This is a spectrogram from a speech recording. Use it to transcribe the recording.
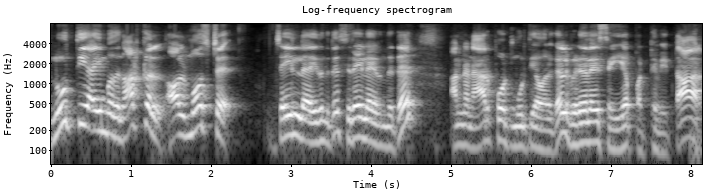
நூற்றி ஐம்பது நாட்கள் ஆல்மோஸ்ட் ஜெயிலில் இருந்துட்டு சிறையில் இருந்துட்டு அண்ணன் ஏர்போர்ட் மூர்த்தி அவர்கள் விடுதலை செய்யப்பட்டு விட்டார்.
